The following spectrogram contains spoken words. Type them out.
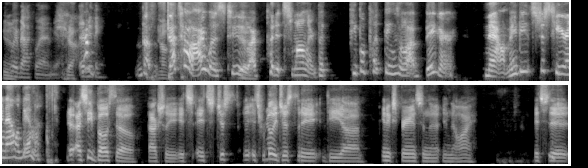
You know, Way back when. Yeah. Yeah. Everything. Yeah. That's how I was too. Yeah. I put it smaller, but people put things a lot bigger now. Maybe it's just here in Alabama. I see both though. Actually, it's it's just it's really just the the uh, inexperience in the in the eye. It's the,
